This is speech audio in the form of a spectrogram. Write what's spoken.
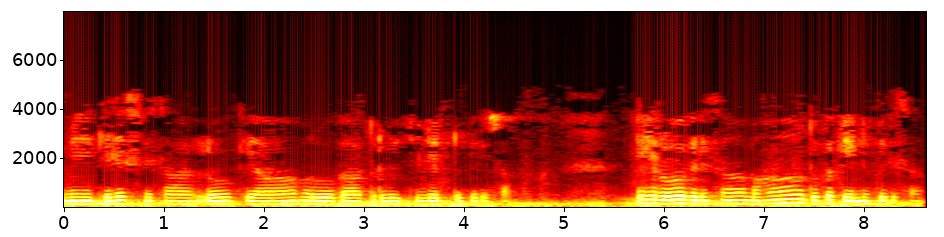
මේ කෙලෙස් නිසා ලෝකයාම රෝගාතුර වෙච්චි ලෙඩ්ඩු පිරිසක්. ඒ රෝග නිසා මහා දුකකින්න පිරිසා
